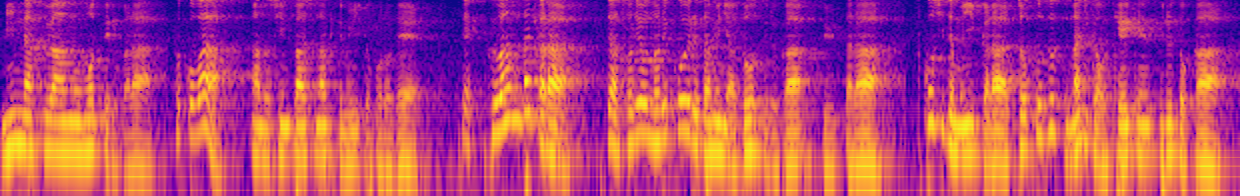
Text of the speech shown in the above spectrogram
みんな不安を持ってるからそこはあの心配しなくてもいいところで。で不安だからじゃあそれを乗り越えるためにはどうするかって言ったら少しでもいいからちょっとずつ何かを経験するとか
